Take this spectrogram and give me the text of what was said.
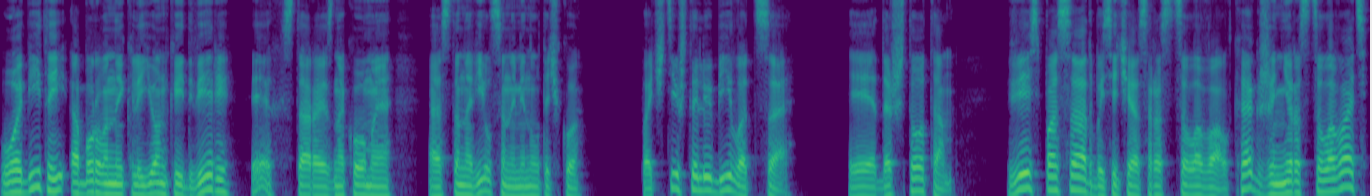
У обитой, оборванной клеенкой двери, эх, старая знакомая, остановился на минуточку. Почти что любил отца. Э, да что там. Весь посад бы сейчас расцеловал. Как же не расцеловать,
